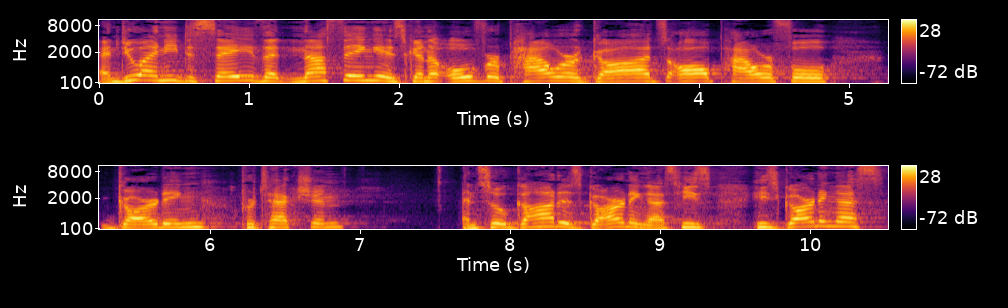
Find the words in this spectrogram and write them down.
And do I need to say that nothing is going to overpower God's all powerful guarding protection? And so God is guarding us. He's, He's guarding us,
